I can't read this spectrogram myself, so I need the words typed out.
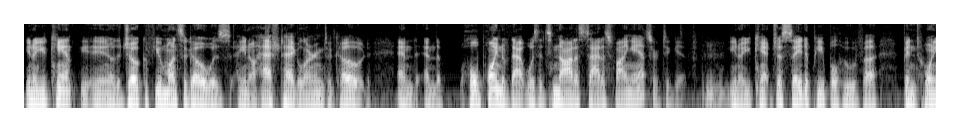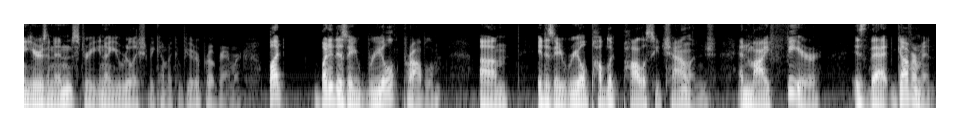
You know, you can't. You know, the joke a few months ago was, you know, hashtag learn to code, and and the whole point of that was it's not a satisfying answer to give. You know, you can't just say to people who've uh, been 20 years in industry, you know, you really should become a computer programmer. But but it is a real problem. Um, it is a real public policy challenge, and my fear is that government,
